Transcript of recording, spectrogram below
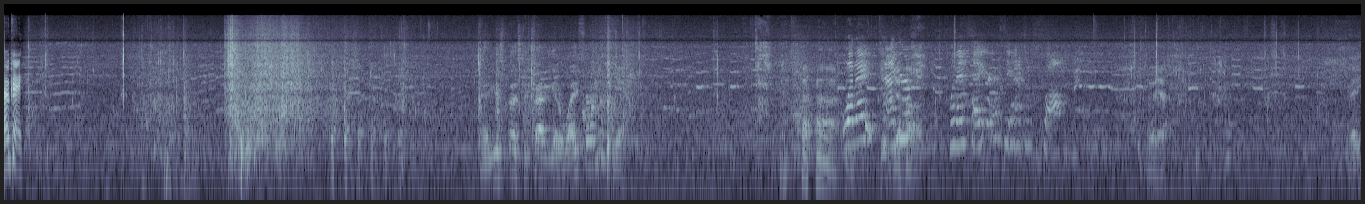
Okay. now you're supposed to try to get away from him? Yeah. When I Good had job. you? when I played her, she had to stop. Oh yeah. Ready?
